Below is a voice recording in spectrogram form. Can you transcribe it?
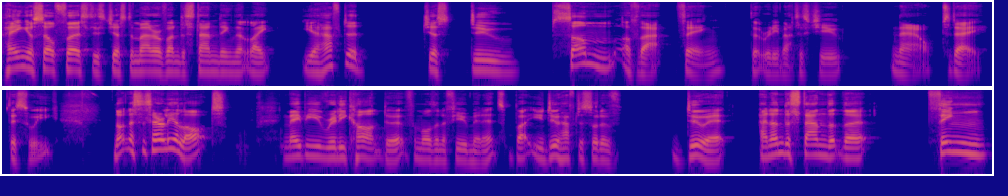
paying yourself first is just a matter of understanding that, like, you have to just do some of that thing that really matters to you now, today, this week. Not necessarily a lot. Maybe you really can't do it for more than a few minutes, but you do have to sort of do it and understand that the thing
